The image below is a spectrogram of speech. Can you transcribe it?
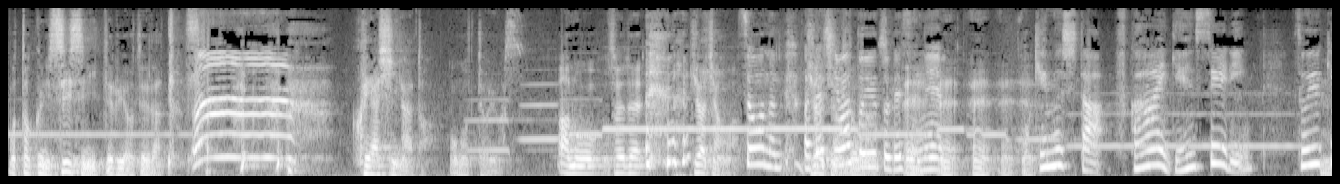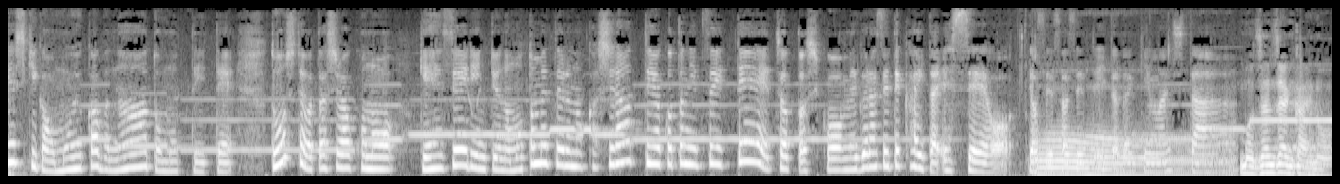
もう特にスイスに行ってる予定だったんですわ 悔しいなと思っておりますあのそれでキラちゃんは？ー そうなんです。私はというとですね、苔むした深い原生林。そういう景色が思い浮かぶなと思っていて、どうして私はこの原生林っていうのを求めてるのかしらっていうことについてちょっと思考を巡らせて書いたエッセイを寄せさせていただきました。もう前々回の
